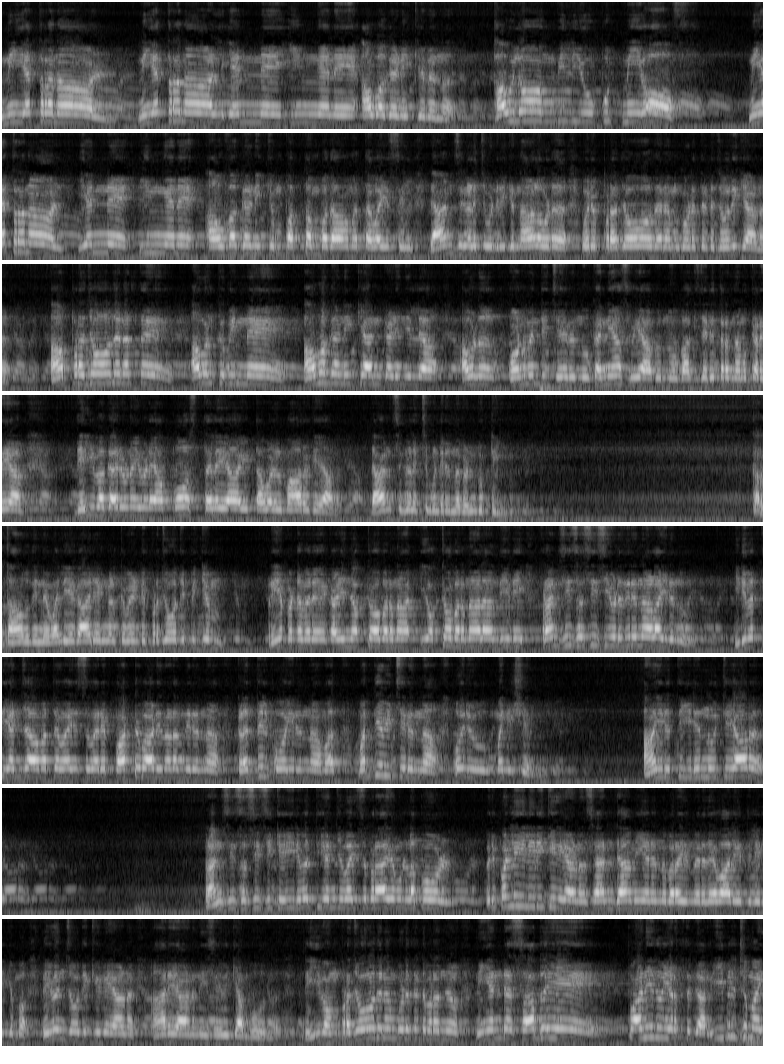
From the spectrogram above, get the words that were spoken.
നീ എത്ര നാൾ നീ എത്ര നാൾ എന്നെ ഇങ്ങനെ അവഗണിക്കുമെന്ന്? How long will you put me off നീ എത്ര നാൾ എന്നെ ഇങ്ങനെ അവഗണിക്കും? പത്തൊമ്പതാമത്തെ വയസ്സിൽ ഡാൻസ് കളിച്ചുകൊണ്ടിരിക്കുന്ന ആളോട് ഒരു പ്രചോദനം കൊടുത്തിട്ട് ചോദിക്കാണ് ആ പ്രചോദനത്തെ അവൾക്ക് പിന്നെ അവഗണിക്കാൻ കഴിഞ്ഞില്ല. അവൾ കോൺവെന്റിൽ ചേരുന്നു കന്യാസ്ത്രീയാകുന്നു. ബാക്കി ചരിത്രം നമുക്കറിയാം. ദൈവകരുണയുടെ അപ്പോസ്തലയായിട്ട് അവൾ മാറുകയാണ്. ഡാൻസ് കളിച്ചുകൊണ്ടിരുന്ന പെൺകുട്ടി. കർത്താവ് നിന്നെ വലിയ കാര്യങ്ങൾക്ക് വേണ്ടി പ്രചോദിപ്പിക്കും. പ്രിയപ്പെട്ടവരെ കഴിഞ്ഞ ഒക്ടോബർ ഈ ഒക്ടോബർ നാലാം തീയതി ഫ്രാൻസിസ് അസീസിയുടെ തിരുനാളായിരുന്നു. ഇരുപത്തിയഞ്ചാമത്തെ വയസ്സ് വരെ പാട്ടുപാടി നടന്നിരുന്ന ക്ലബിൽ പോയിരുന്ന മദ്യപിച്ചിരുന്ന ഒരു മനുഷ്യൻ. ആയിരത്തി ഇരുന്നൂറ്റിയാറ് ഫ്രാൻസിസ് അസിസിക്ക് ഇരുപത്തിയഞ്ച് വയസ്സ് പ്രായമുള്ളപ്പോൾ ഒരു പള്ളിയിൽ ഇരിക്കുകയാണ്. സാൻ ഡാമിയൻ എന്ന് പറയുന്ന ഒരു ദേവാലയത്തിൽ ഇരിക്കുമ്പോൾ ദൈവം ചോദിക്കുകയാണ് ആരെയാണ് നീ സേവിക്കാൻ പോകുന്നത്? ദൈവം പ്രചോദനം കൊടുത്തിട്ട് പറഞ്ഞു നീ എന്റെ സഭയെ പണിതുയർത്തുക റീബിൽഡ് മൈ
